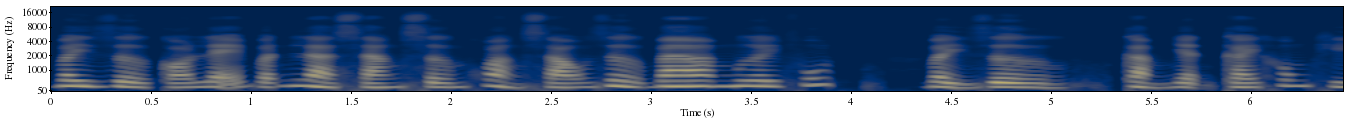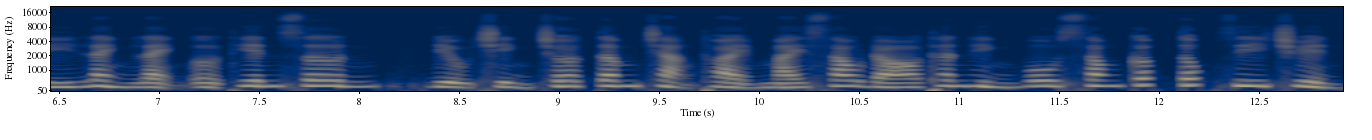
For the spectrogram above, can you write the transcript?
Bây giờ có lẽ vẫn là sáng sớm khoảng 6 giờ 30 phút, 7 giờ, cảm nhận cái không khí lành lạnh ở Thiên Sơn, điều chỉnh cho tâm trạng thoải mái sau đó thân hình vô song cấp tốc di chuyển,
